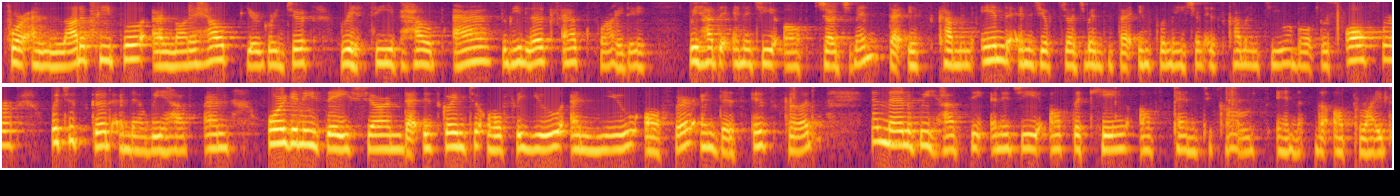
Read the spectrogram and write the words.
for a lot of people, a lot of help. You're going to receive help as we look at Friday. We have the energy of judgment that is coming in. The energy of judgment is that information is coming to you about this offer, which is good. And then we have an organization that is going to offer you a new offer, and this is good. And then we have the energy of the King of Pentacles in the upright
